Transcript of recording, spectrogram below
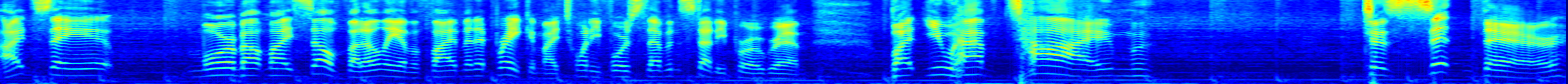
I'd say more about myself, but I only have a five minute break in my 24 7 study program. But you have time to sit there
